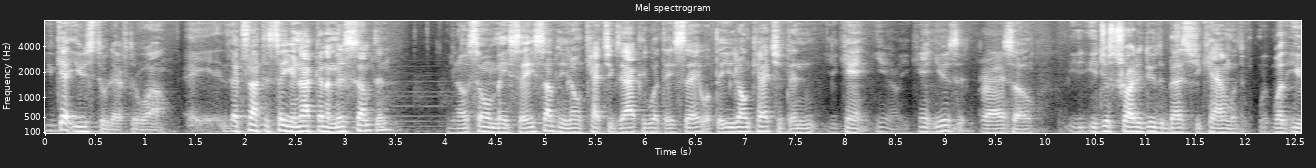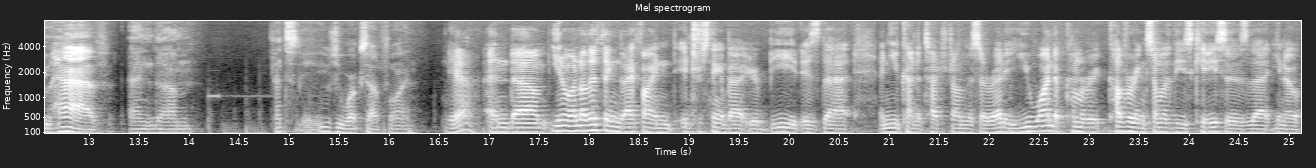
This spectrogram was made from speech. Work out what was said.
you get used to it after a while. Eh, That's not to say you're not going to miss something. You know, someone may say something you don't catch exactly what they say. Well, if they, you don't catch it, then you can't. You know, you can't use it. Right. So you, you just try to do the best you can with, with what you have, and um, that's it usually works out fine. Yeah, and um, you know another thing that I find interesting about your beat is that, and you kind of touched on this already. You wind up cover- covering some of these cases that you know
